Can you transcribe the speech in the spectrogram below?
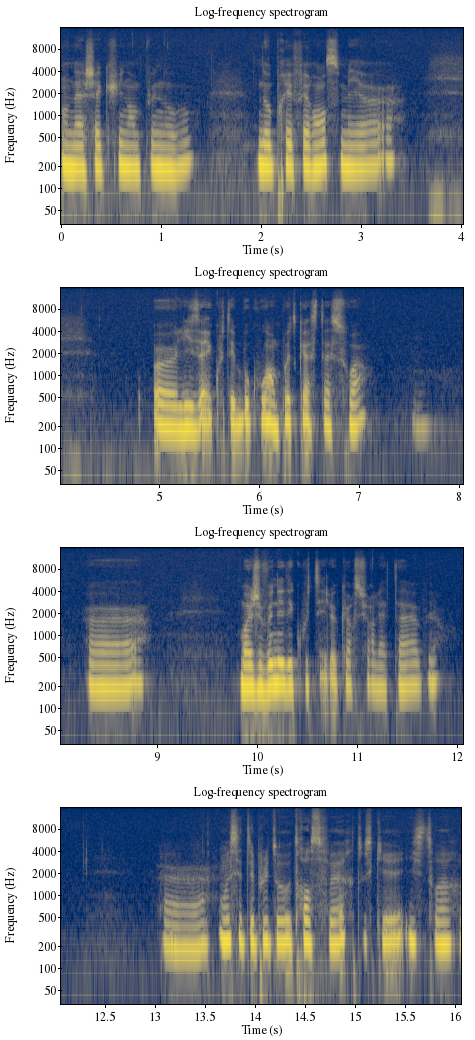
on a chacune un peu nos, nos préférences, mais euh, Lisa écoutait beaucoup un podcast à soi. Mm. Euh, moi, je venais d'écouter Le cœur sur la table. Euh, moi, c'était plutôt transfert, tout ce qui est histoire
